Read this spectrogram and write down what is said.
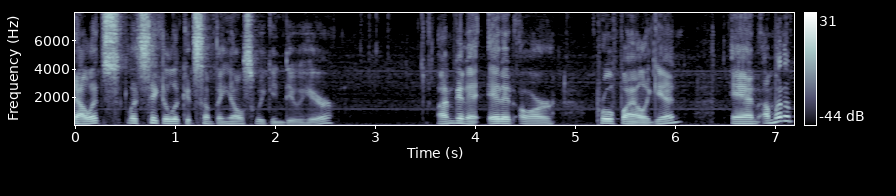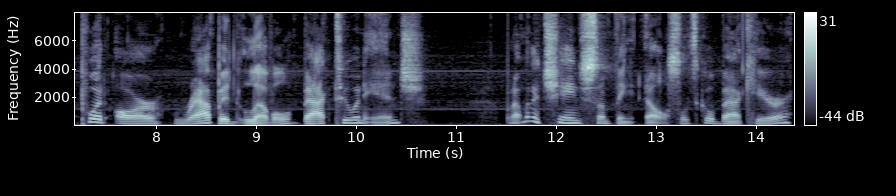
Now let's let's take a look at something else we can do here. I'm going to edit our profile again and I'm going to put our rapid level back to an inch but I'm going to change something else. Let's go back here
